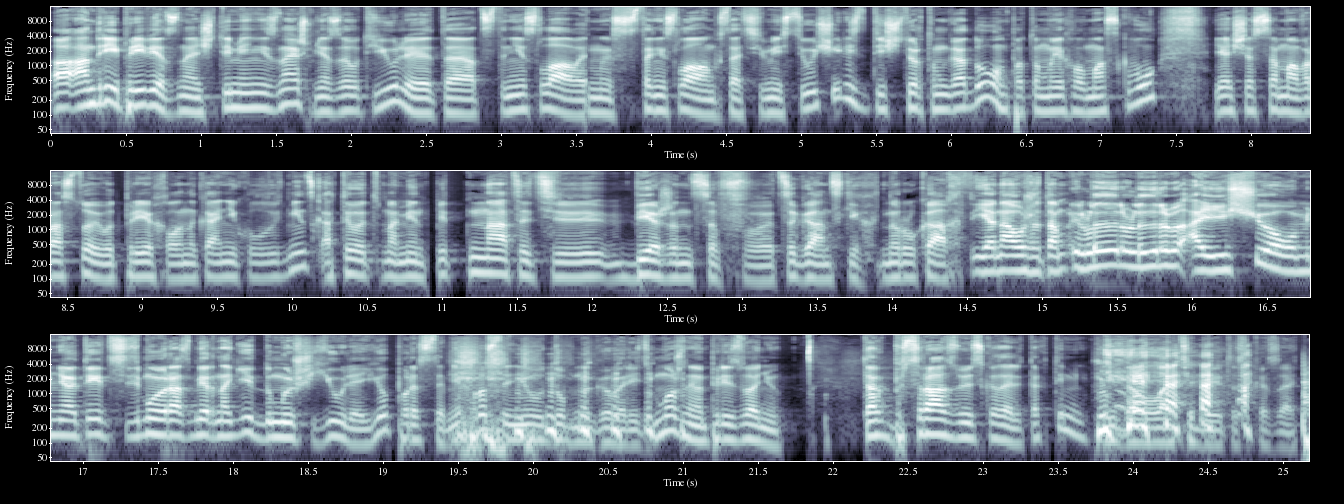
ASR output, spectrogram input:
А, Андрей, привет, значит, ты меня не знаешь, меня зовут Юля, это от Станислава. Мы с Станиславом, кстати, вместе учились в 2004 году, он потом уехал в Москву, я сейчас сама в Ростове вот приехала на каникулы в Минск, а ты в этот момент 15 э, беженцев э, цыганских на руках, и она уже там, а еще у меня 37 размер ноги, думаешь, Юля, ее просто, мне просто неудобно говорить, можно я вам перезвоню? Так бы сразу и сказали, так ты мне не дала тебе это сказать.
